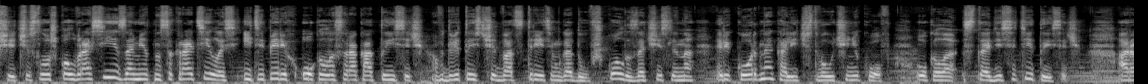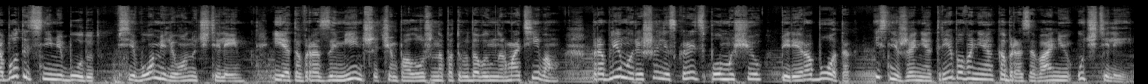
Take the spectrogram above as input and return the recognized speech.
Общее число школ в России заметно сократилось, и теперь их около 40 тысяч. В 2023 году в школы зачислено рекордное количество учеников – около 110 тысяч. А работать с ними будут всего миллион учителей. И это в разы меньше, чем положено по трудовым нормативам. Проблему решили скрыть с помощью переработок и снижения требования к образованию учителей.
